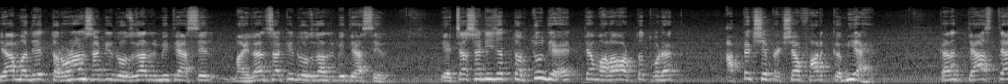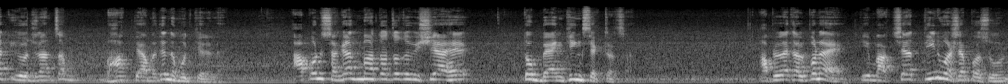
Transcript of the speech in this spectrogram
यामध्ये तरुणांसाठी रोजगार निर्मिती असेल महिलांसाठी रोजगार निर्मिती असेल याच्यासाठी ज्या तरतुदी आहेत त्या मला वाटतं थोड्या अपेक्षेपेक्षा फार कमी आहेत. कारण त्याच त्यात योजनांचा भाग त्यामध्ये नमूद केलेला आहे. आपण सगळ्यात महत्त्वाचा जो विषय आहे तो बँकिंग सेक्टरचा आपल्याला कल्पना आहे की मागच्या तीन वर्षापासून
